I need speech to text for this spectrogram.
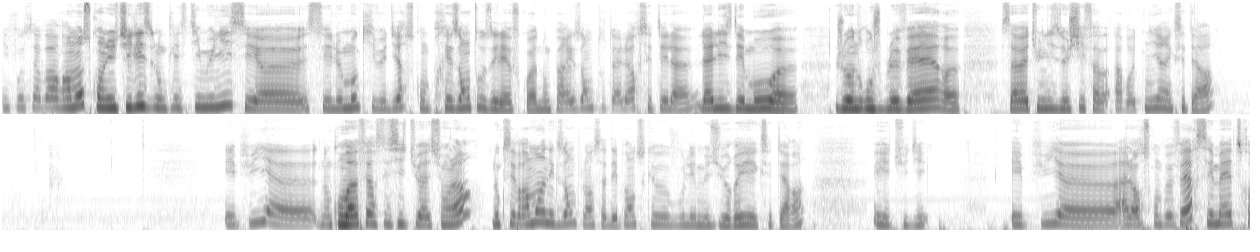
il faut savoir vraiment ce qu'on utilise. Donc les stimuli, c'est euh, c'est le mot qui veut dire ce qu'on présente aux élèves. Quoi. Donc par exemple, tout à l'heure, c'était la, la liste des mots euh, jaune, rouge, bleu, vert. euh, ça va être une liste de chiffres à, retenir, etc. Et puis, donc on va faire ces situations-là. Donc c'est vraiment un exemple, hein, ça dépend de ce que vous voulez mesurer, etc. Et étudier. Et puis, alors ce qu'on peut faire, c'est mettre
